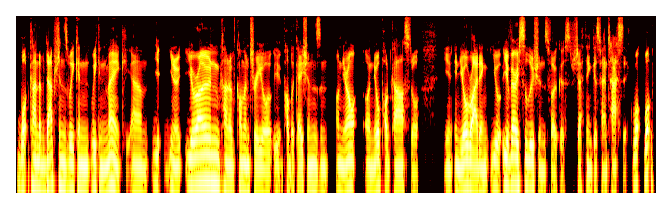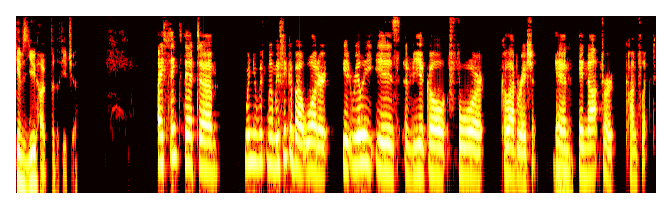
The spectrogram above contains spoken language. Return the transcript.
what kind of adaptations we can we can make. Um, you, you know, your own kind of commentary or publications and on your on your podcast or in, in your writing, you're, you're very solutions focused, which I think is fantastic. What what gives you hope for the future? I think that um, when you when we think about water, it really is a vehicle for collaboration and and not for conflict.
